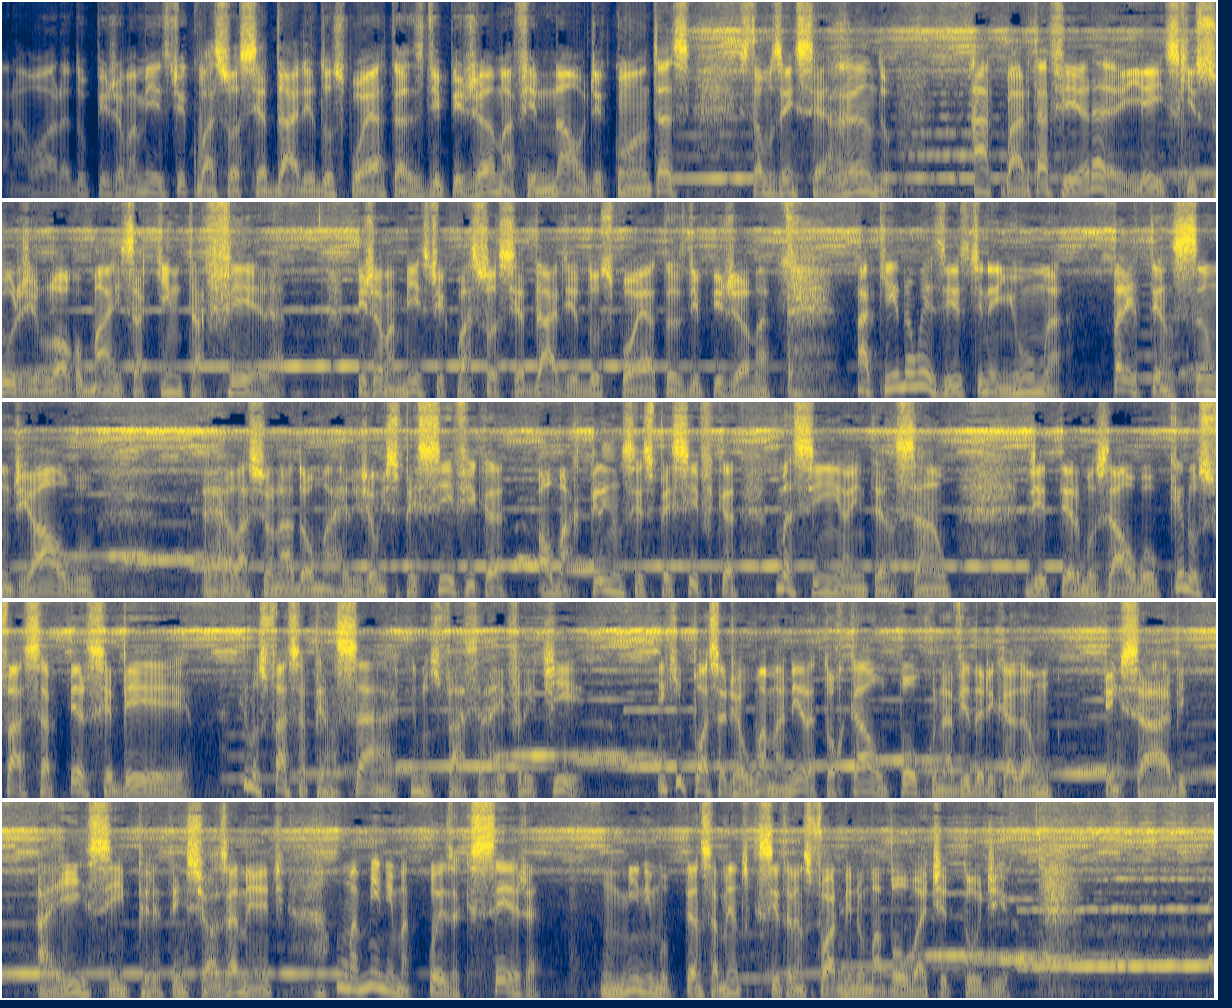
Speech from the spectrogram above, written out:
Está na hora do Pijama Místico, a Sociedade dos Poetas de Pijama, afinal de contas, estamos encerrando a quarta-feira e eis que surge logo mais a quinta-feira. Pijama Místico, a Sociedade dos Poetas de Pijama. Aqui não existe nenhuma pretensão de algo eh, relacionado a uma religião específica, a uma crença específica, mas sim a intenção de termos algo que nos faça perceber que nos faça pensar, que nos faça refletir e que possa de alguma maneira tocar um pouco na vida de cada um. Quem sabe, aí sim, pretensiosamente, uma mínima coisa que seja, um mínimo pensamento que se transforme numa boa atitude.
